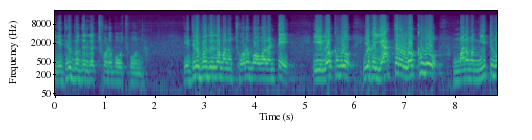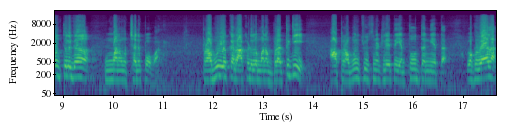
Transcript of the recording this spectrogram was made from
ఎదురుబొదురుగా చూడబోచు ఉన్నా ఎదురుబొదురుగా మనం చూడబోవాలంటే ఈ లోకంలో ఈ యొక్క యాత్ర లోకంలో మనము నీతిమంతులుగా మనము చనిపోవాలి. ప్రభు యొక్క రాకడలో మనం బ్రతికి ఆ ప్రభుని చూసినట్లయితే ఎంతో ధన్యత. ఒకవేళ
